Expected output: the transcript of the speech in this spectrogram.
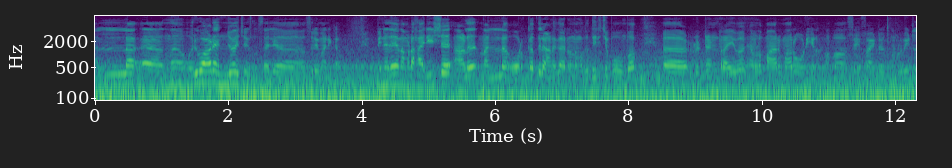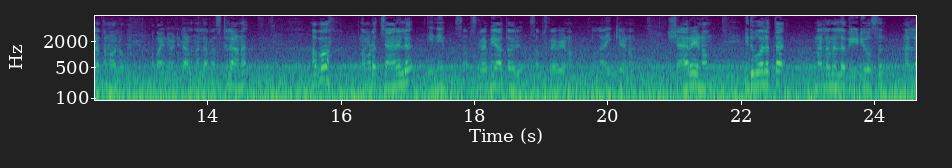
നല്ല ഒന്ന് ഒരുപാട് എൻജോയ് ചെയ്തു സലി- സുലൈമാനിക്ക. പിന്നെ അതേ നമ്മുടെ ഹരീഷ് ആൾ നല്ല ഉറക്കത്തിലാണ്. കാരണം നമുക്ക് തിരിച്ചു പോകുമ്പോൾ റിട്ടേൺ ഡ്രൈവ് നമ്മൾ മാറി മാറി ഓടിക്കണം. അപ്പോൾ സേഫായിട്ട് നമ്മൾ വീട്ടിലെത്തണമല്ലോ. അപ്പോൾ അതിന് വേണ്ടിയിട്ട് ആൾ നല്ല റെസ്റ്റിലാണ് അപ്പോൾ നമ്മുടെ ചാനൽ ഇനിയും സബ്സ്ക്രൈബ് ചെയ്യാത്തവർ സബ്സ്ക്രൈബ് ചെയ്യണം ലൈക്ക് ചെയ്യണം ഷെയർ ചെയ്യണം. ഇതുപോലത്തെ നല്ല നല്ല വീഡിയോസ് നല്ല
